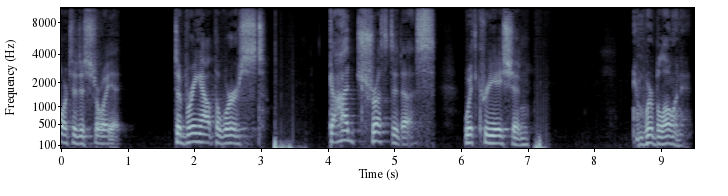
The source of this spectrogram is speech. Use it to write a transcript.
or to destroy it, to bring out the worst. God trusted us with creation. And we're blowing it.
